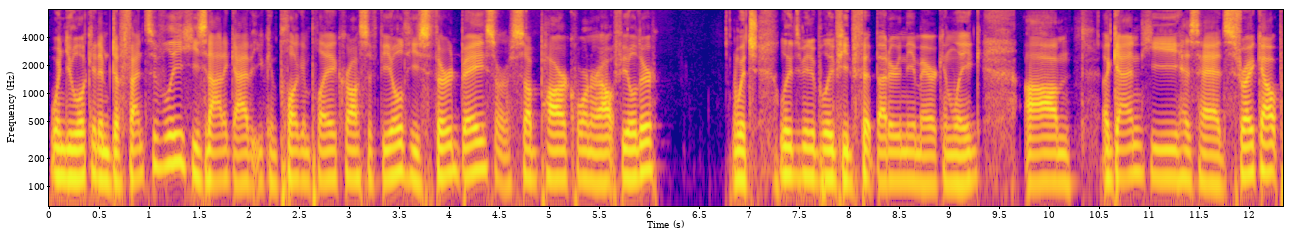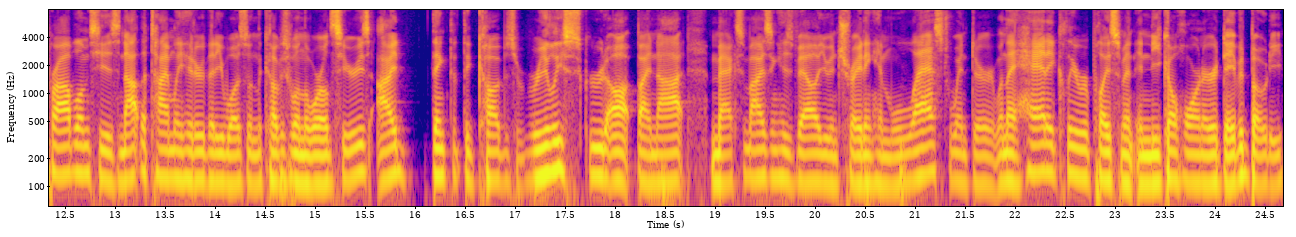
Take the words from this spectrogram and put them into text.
when you look at him defensively, he's not a guy that you can plug and play across the field. He's third base or a subpar corner outfielder which leads me to believe he'd fit better in the American League. Um, again, he has had strikeout problems. He is not the timely hitter that he was when the Cubs won the World Series. I think that the Cubs really screwed up by not maximizing his value and trading him last winter when they had a clear replacement in Nico Hoerner, David Bote,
